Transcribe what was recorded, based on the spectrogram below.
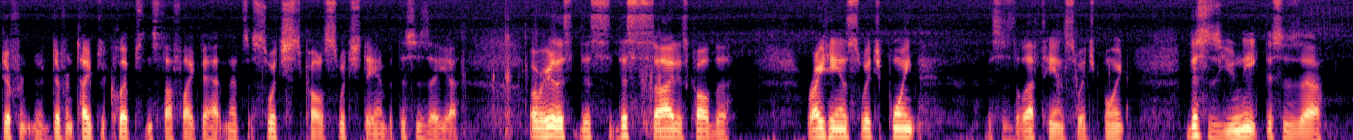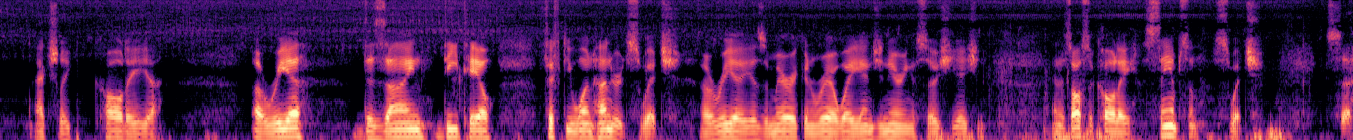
different different types of clips and stuff like that. And that's a switch called a switch stand. But this is a uh, over here, this, this, this side is called the right-hand switch point. This is the left-hand switch point. This is unique. This is uh, actually called a uh, AREA Design Detail 5100 switch. AREA is American Railway Engineering Association. And it's also called a Samson switch. It's, uh,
